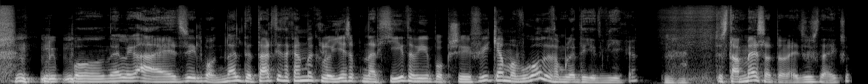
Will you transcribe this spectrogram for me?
λοιπόν, έλεγα Α, έτσι. Λοιπόν, την άλλη Τετάρτη θα κάνουμε εκλογές από την αρχή, θα βγει υποψήφι και άμα βγω δεν θα μου λέτε γιατί βγήκα. Στα μέσα τώρα, έτσι, όχι στα έξω.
